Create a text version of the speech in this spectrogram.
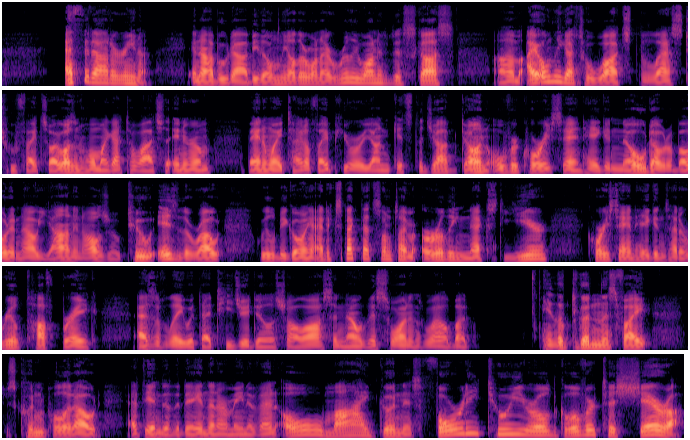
Etihad Arena in Abu Dhabi. The only other one I really wanted to discuss, um, I only got to watch the last two fights, so I wasn't home. I got to watch the interim bantamweight title fight. Petr Yan gets the job done over Corey Sandhagen, no doubt about it. Now Yan and Aljo 2 is the route we'll be going. I'd expect that sometime early next year. Corey Sandhagen's had a real tough break as of late with that TJ Dillashaw loss and now this one as well. But he looked good in this fight, just couldn't pull it out at the end of the day. And then our main event, oh my goodness, 42 year old Glover Teixeira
